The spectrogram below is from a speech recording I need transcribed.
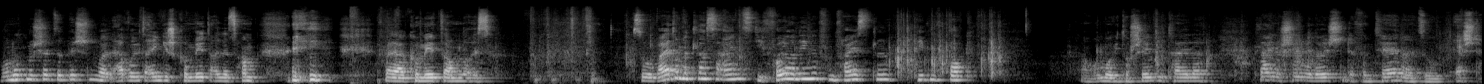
Wundert mich jetzt ein bisschen, weil er wollte eigentlich Komet alles haben. weil er Komet-Sammler ist. So, weiter mit Klasse 1. Die Feuerlinge von Feistel, Piepenbrock. Auch immer wieder schön die Teile. Kleine, schöne leuchtende Fontäne, also echt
